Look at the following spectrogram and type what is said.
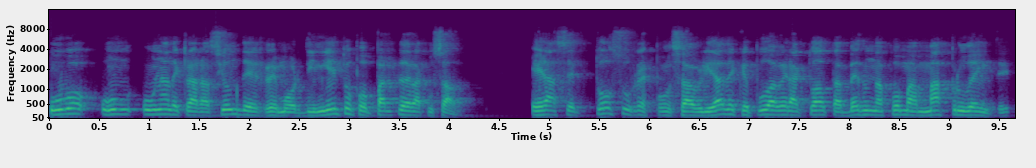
hubo una declaración de remordimiento por parte del acusado. Él aceptó su responsabilidad de que pudo haber actuado tal vez de una forma más prudente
